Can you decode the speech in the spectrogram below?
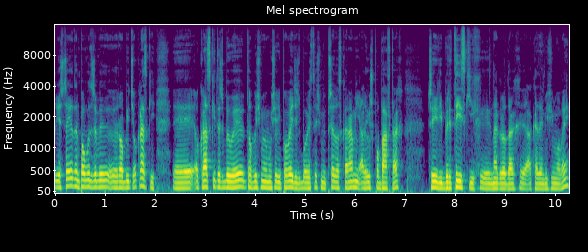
jeszcze jeden powód, żeby robić oklaski. E, oklaski też były, to byśmy musieli powiedzieć, bo jesteśmy przed Oscarami, ale już po BAFTach, czyli brytyjskich e, nagrodach Akademii Filmowej,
